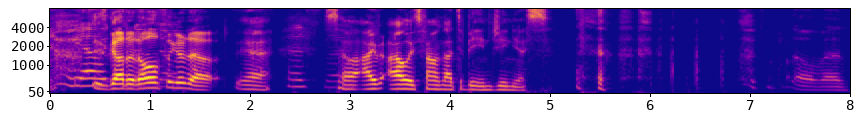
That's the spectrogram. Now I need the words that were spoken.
Yeah, He's what got it all know. figured out. yeah. So I, I always found that to be ingenious. Oh man.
